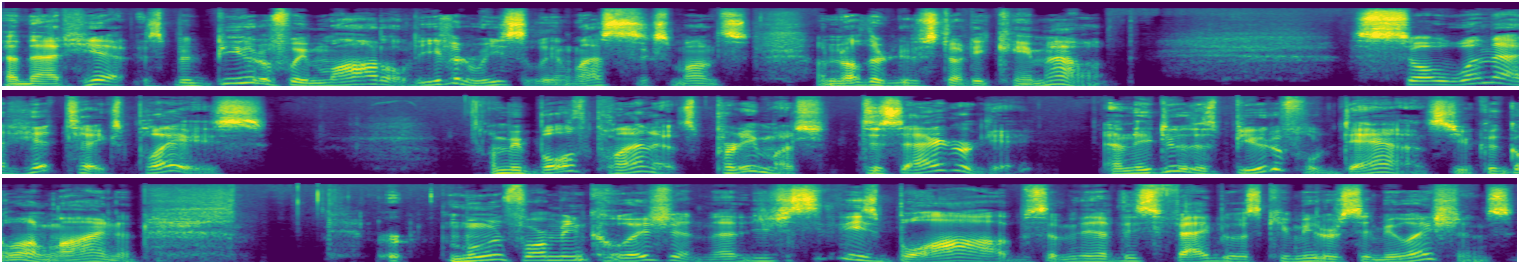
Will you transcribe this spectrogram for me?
And that hit has been beautifully modeled. Even recently, in the last six months, another new study came out. So when that hit takes place, I mean, both planets pretty much disaggregate and they do this beautiful dance. You could go online and moon forming collision. And you just see these blobs. I mean, they have these fabulous commuter simulations.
